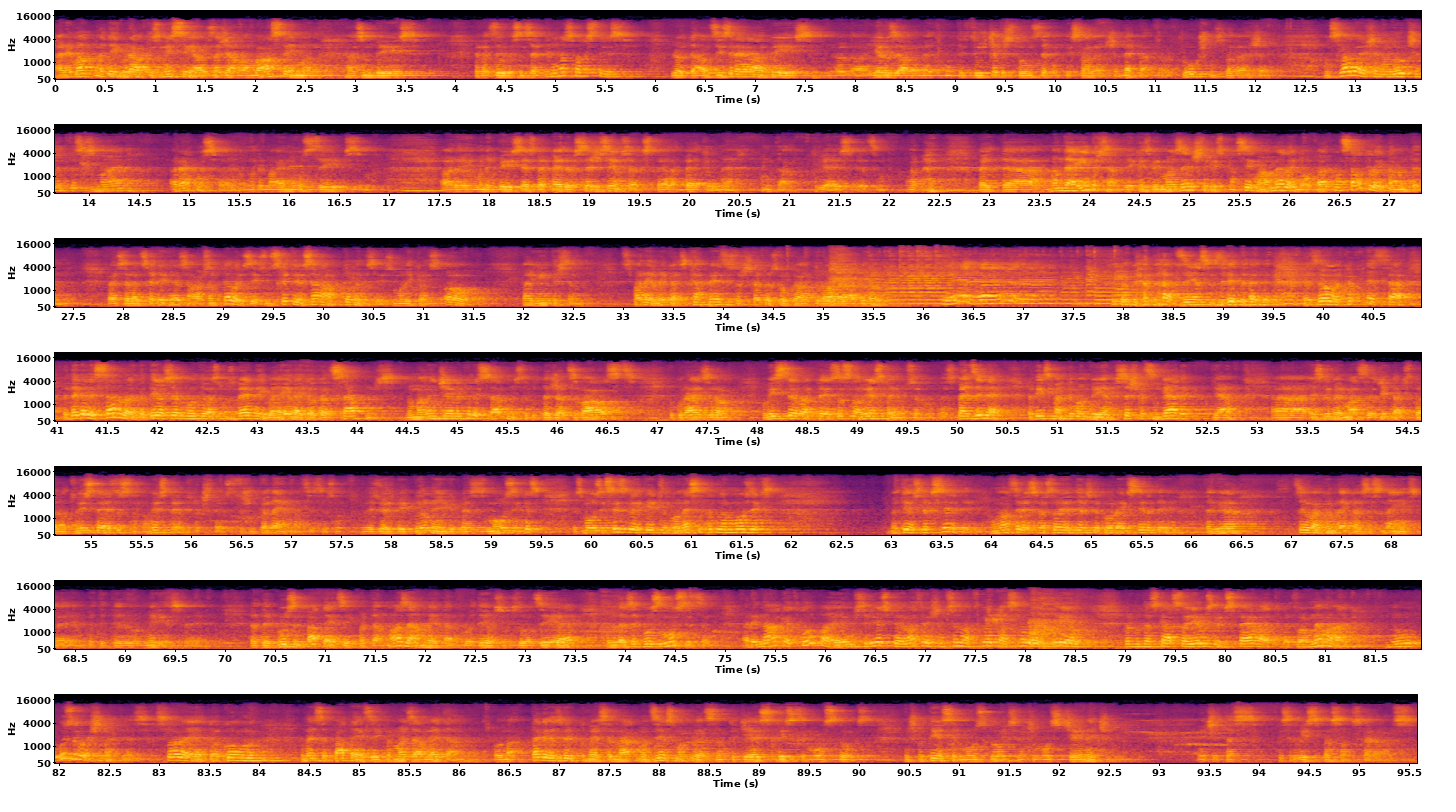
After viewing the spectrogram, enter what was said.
Arī man patīk braukt uz misijām uz dažādām valstīm, un esmu bijis 27 valstīs. Ļoti daudz Izrēlā bijis, un Jeruzalemē nu, 24 stundas debatī slavēšana, nepārtraukta lūkšana, slavēšana. Un slavēšana un lūkšana tas, kas maina ar atmosfēru un arī maina mūsu dzīves. Un arī man ir bijusi iespēja pēdējos sešas Ziemassvētku spēlēt Bēltlimē. Tā, jā, es pēc. Bet uh, man tā interesanti bija, ka es biju maziņš, tad es prasīju māmai, lai nopērk man satelīta antenu. Vai es varētu skatīties ārzem televīzijas. Un skatījos ārābu televīzijas. Man likās, oh, baigi interesanti. Es pārējiem likās, kāpēc es tur skatos kaut kādu tur ārābu. Kādā dziesmu dziedāju. Es domāju, kāpēc tā? Bet tagad es saprotu, ka Dievs varbūt tos mums bērnībā ielēja kaut kādus sapņus. Nu, man viņš ielēja arī sapņus, tur dažādas valsts, kur aizbraukt. Un visi cilvēki teica, tas nav iespējams. Varbūt. Bet, ziniet, bet īstenībā, kad man bija 16 gadi, jā, es gribēju mācīties ģitāru spēlēt. Visi teica, tas nav iespējams. Priekš tas neko neiemācīsies. Es jau biju pilnīgi bez mūzikas, bez mūzikas izglītības, neko nesapratu no mūzikas. Bet Dievs liek sirdī. Un atcerēsimies to, ja Dievs kaut ko liek sirdī. Tad, ja cilvēkam liekas, tas neiespējami, bet Dievam ir iespējami. Tad būsim pateicīgi par tām mazām lietām, ko Dievs mums dod dzīvē. Tad mēs būsim uzticami. Arī nākat kopā, ja jums ir iespēja latviešiem sanākt kopā, slavēt Dievu. Varbūt tas kāds no jums grib spēlēt, bet vēl nemāk. Nu, uzdrošinieties, slavējiet to kungu un esat pateicīgi par mazām lietām. Un tagad es gribu, ka mēs ar nākamo dziesmu apliecinām, ka Jēzus Kristus ir mūsu kungs. Viņš patiesi ir mūsu kungs, viņš ir mūsu ķēniņš. Viņš ir tas, kas ir visas pasaules karalis.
